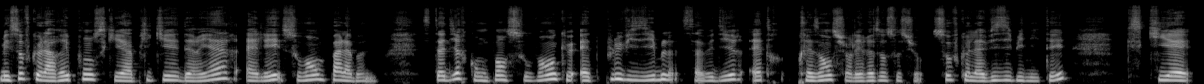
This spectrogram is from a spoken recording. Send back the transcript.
mais sauf que la réponse qui est appliquée derrière, elle est souvent pas la bonne. C'est-à-dire qu'on pense souvent que être plus visible, ça veut dire être présent sur les réseaux sociaux. Sauf que la visibilité, ce qui est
